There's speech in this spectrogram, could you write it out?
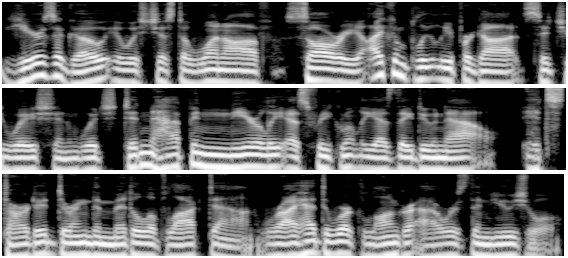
Years ago, it was just a one off, sorry, I completely forgot situation, which didn't happen nearly as frequently as they do now. It started during the middle of lockdown, where I had to work longer hours than usual.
